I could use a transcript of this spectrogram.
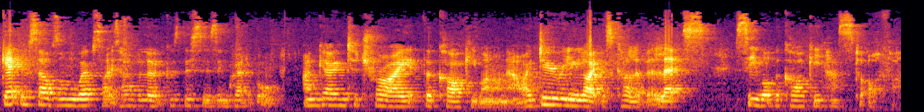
get yourselves on the website to have a look because this is incredible. I'm going to try the khaki one on now. I do really like this colour, but let's see what the khaki has to offer.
